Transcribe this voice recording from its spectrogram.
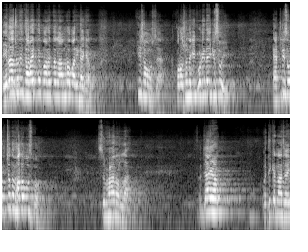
এরা যদি দাঁড়াইতে পারে তাহলে আমরা পারি না কেন? কি সমস্যা? পড়াশোনা কি করি নাই কিছুই? অ্যাটলিস্ট ওর তো ভালো বুঝব। সুহান আল্লাহ যাই হোক, ওইদিকে না যাই।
